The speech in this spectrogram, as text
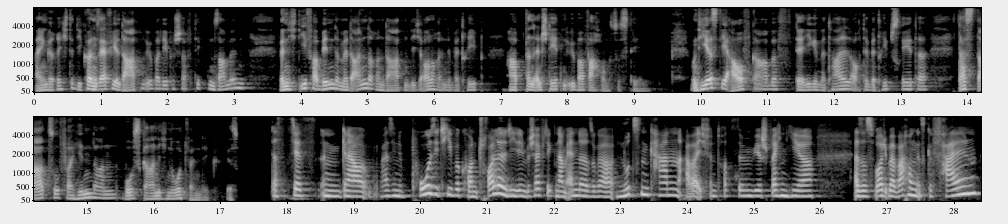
eingerichtet. Die können sehr viel Daten über die Beschäftigten sammeln. Wenn ich die verbinde mit anderen Daten, die ich auch noch in dem Betrieb habe, dann entsteht ein Überwachungssystem. Und hier ist die Aufgabe der IG Metall, auch der Betriebsräte, das da zu verhindern, wo es gar nicht notwendig ist. Das ist jetzt genau quasi eine positive Kontrolle, die den Beschäftigten am Ende sogar nutzen kann. Aber ich finde trotzdem, wir sprechen hier, also das Wort Überwachung ist gefallen.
